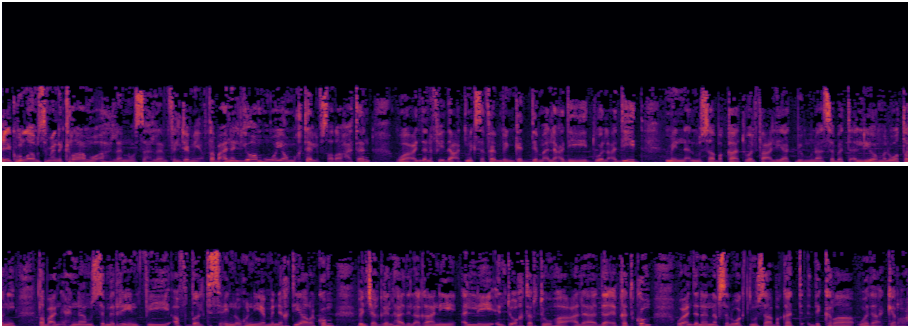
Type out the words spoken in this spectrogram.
حياكم الله مستمعينا الكرام واهلا وسهلا في الجميع. طبعا اليوم هو يوم مختلف صراحة وعندنا في إذاعة Mix F بنقدم العديد والعديد من المسابقات والفعاليات بمناسبة اليوم الوطني. طبعا إحنا مستمرين في أفضل 90 أغنية. من اختياركم بنشغل هذه الأغاني اللي أنتم أخترتوها على ذائقتكم وعندنا نفس الوقت مسابقة ذكرى وذاكرة.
